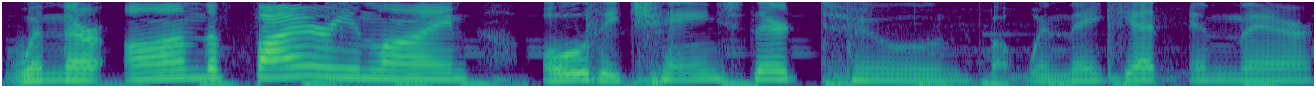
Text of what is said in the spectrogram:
When they're on the firing line, oh, they change their tune. But when they get in there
